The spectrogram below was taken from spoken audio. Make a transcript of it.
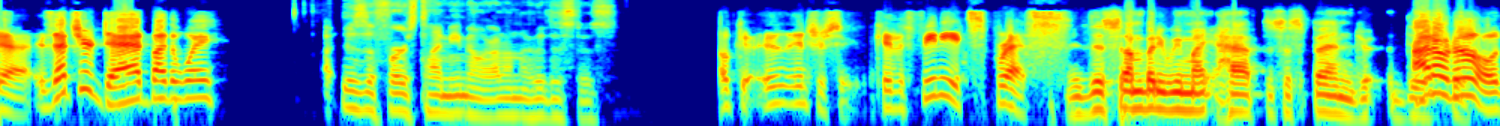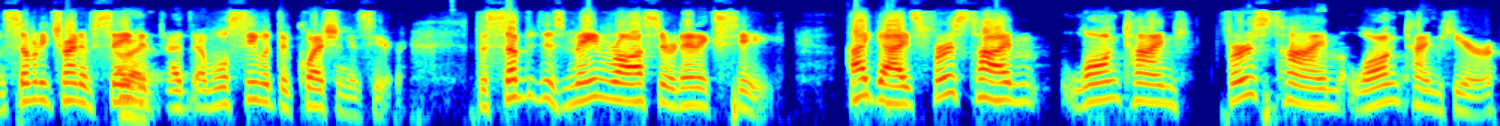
Yeah, is that your dad, by the way? This is a first time emailer. I don't know who this is. Okay, interesting. Okay, the Feeney Express. Is this somebody we might have to suspend? I don't know. Somebody trying to say right. that. Uh, we'll see what the question is here. The subject is main roster and NXT. Hi guys, first time, long time, first time, long time here.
